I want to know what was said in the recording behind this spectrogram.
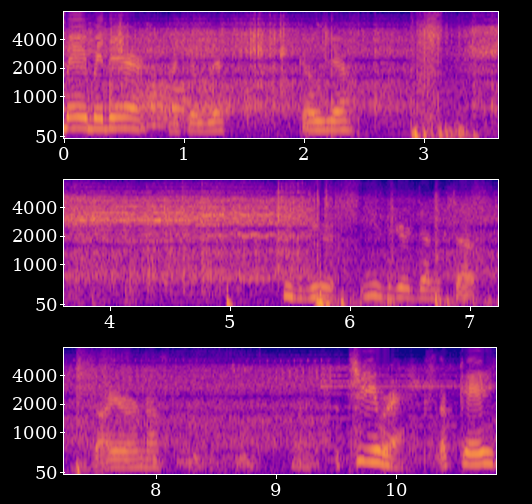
baby there. I killed you. Killed you. Easier, easier than the Tyrannos. T-Rex, okay?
